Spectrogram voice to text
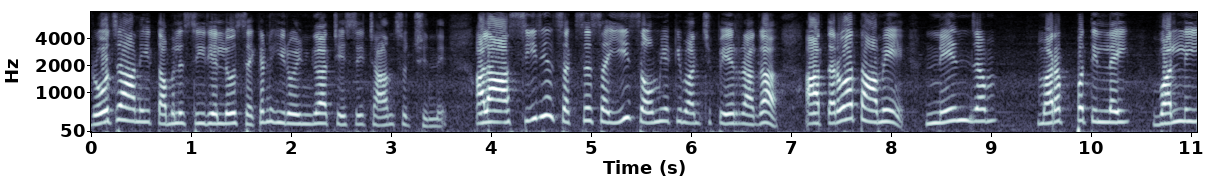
రోజా అనే తమిళ సీరియల్లో సెకండ్ హీరోయిన్గా చేసే ఛాన్స్ వచ్చింది. అలా ఆ సీరియల్ సక్సెస్ అయ్యి సౌమ్యకి మంచి పేరు రాగా ఆ తర్వాత ఆమె నేంజం మరప్పతిల్లై వల్లి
